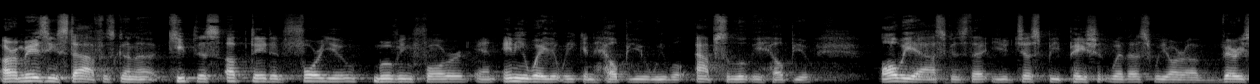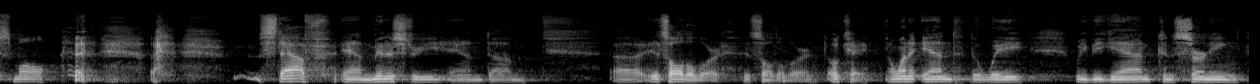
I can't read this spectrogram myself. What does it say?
Our amazing staff is going to keep this updated for you moving forward, and any way that we can help you, we will absolutely help you. All we ask is that you just be patient with us. We are a very small staff and ministry, and um, uh, it's all the Lord. It's all the Lord. Okay, I want to end the way we began concerning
